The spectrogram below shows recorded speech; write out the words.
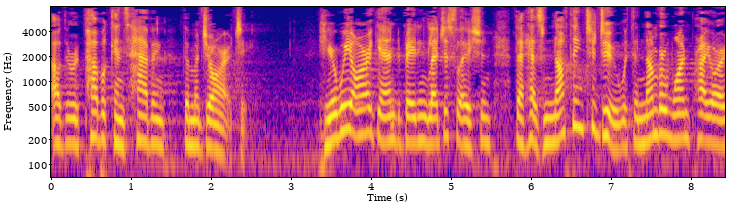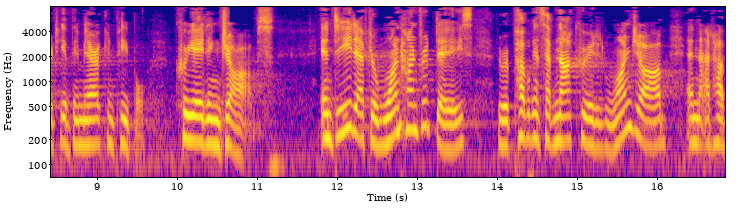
of the Republicans having the majority. Here we are again debating legislation that has nothing to do with the number one priority of the American people creating jobs. Indeed, after 100 days, the Republicans have not created one job and have,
